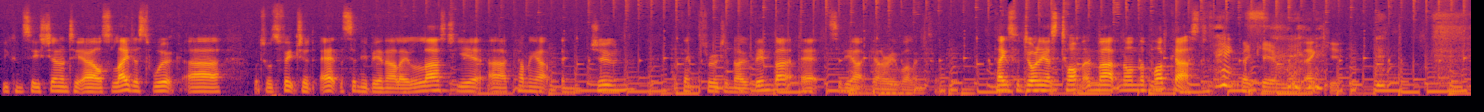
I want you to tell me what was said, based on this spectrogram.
you can see Shannon Te Ao's latest work, uh, which was featured at the Sydney Biennale last year, uh, coming up in June, I think through to November at City Art Gallery Wellington. Thanks for joining us, Tom and Martin, on the podcast. Thanks. Thank you. Thank you.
